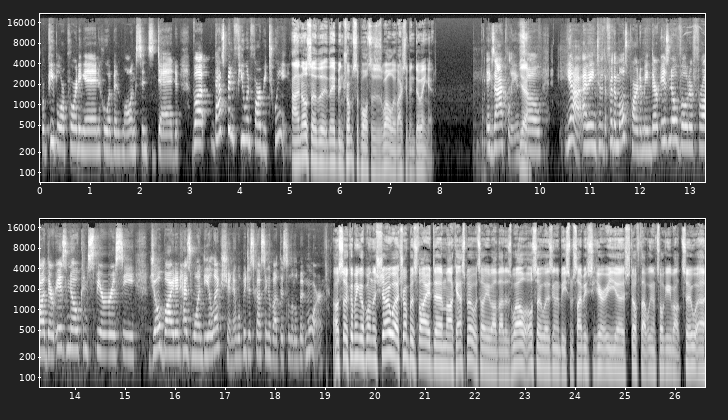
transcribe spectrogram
where people reporting in who have been long since dead, but that's been few and far between. and also the, they've been Trump supporters as well who've actually been doing it. Exactly. Yeah. So, yeah, I mean, the, for the most part, I mean, there is no voter fraud. There is no conspiracy. Joe Biden has won the election, and we'll be discussing about this a little bit more. Also, coming up on the show, uh, Trump has fired uh, Mark Esper. We'll tell you about that as well. Also, there's going to be some cybersecurity uh, stuff that we're going to be talking about too. Uh,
